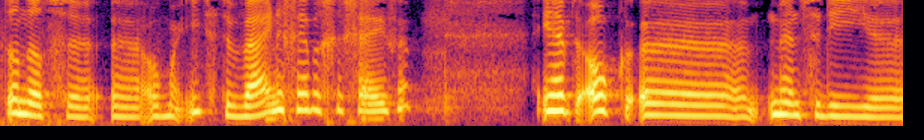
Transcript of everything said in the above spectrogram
dan dat ze uh, ook maar iets te weinig hebben gegeven. Je hebt ook uh, mensen die, uh,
